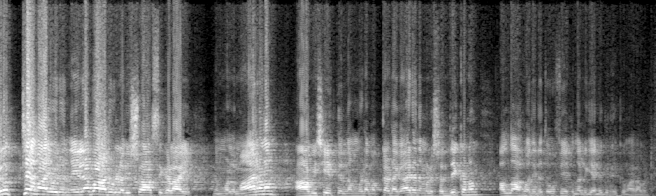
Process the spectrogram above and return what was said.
കൃത്യമായ ഒരു നിലപാടുള്ള വിശ്വാസികളായി നമ്മൾ മാറണം. ആ വിഷയത്തിൽ നമ്മുടെ മക്കളുടെ കാര്യം നമ്മൾ ശ്രദ്ധിക്കണം. അള്ളാഹു അതിന് തോഫിയൊക്കെ നൽകി അനുഗ്രഹിക്കുമാറാവട്ടെ.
